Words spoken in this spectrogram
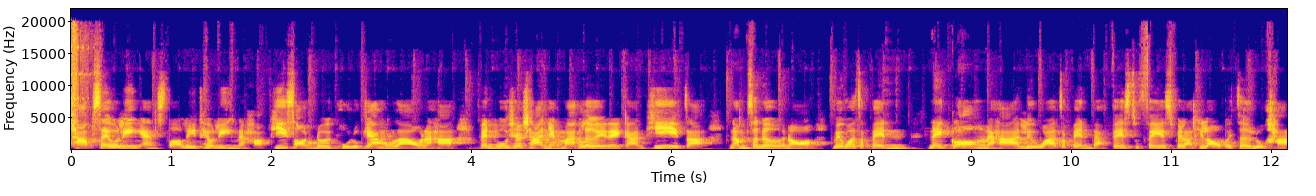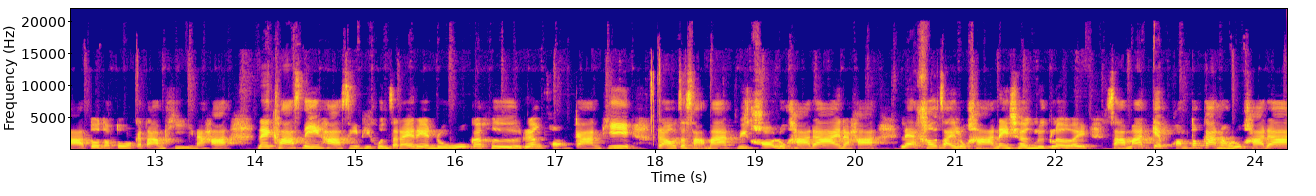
Sharp Selling and Storytelling นะคะ ที่สอนโดยครูลูกแก้วของเรานะคะ เป็นผู้เชี่ยวชาญอย่างมากเลยในการที่จะนำเสนอเนาะไม่ว่าจะเป็นในกล้องนะคะ หรือว่าจะเป็นแบบ face to face เวลาที่เราออกไปเจอลูกค้าตัวต่อตัวก็ตามทีนะคะ ในคลาสนี้ค่ะสิ่งที่คุณจะได้เรียนรู้ก็คือเรื่องของการที่เราจะสามารถวิเคราะห์ลูกค้าได้นะคะ และเข้าใจลูกค้าในเชิงลึกเลย สามารถเก็บความต้องการของลูกค้าได้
